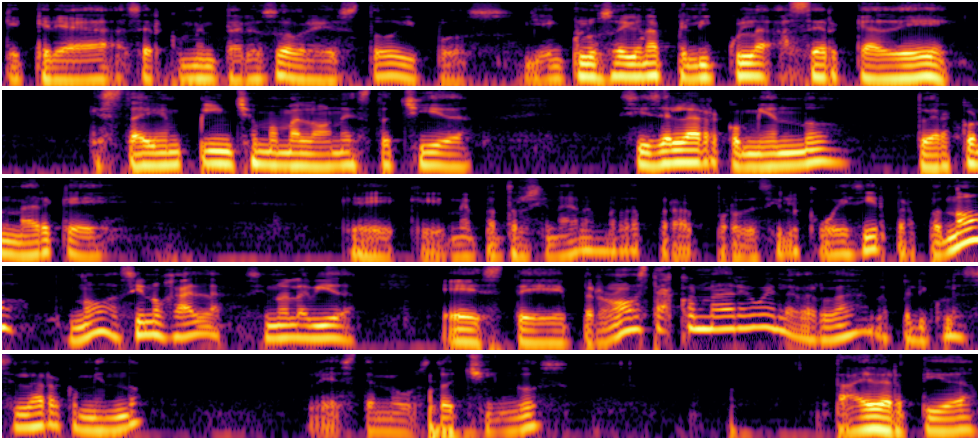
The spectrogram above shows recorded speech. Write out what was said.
que quería hacer comentarios sobre esto y pues ya incluso hay una película acerca de que está bien pinche mamalón, está chida. Sí se la recomiendo, tuviera con madre que, que, me patrocinaran, ¿verdad? Para, por decir lo que voy a decir, pero pues no, no, así no jala, así no la vida. Este, pero no, está con madre, güey, la verdad. La película sí la recomiendo. Este, me gustó chingos. Está divertida.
